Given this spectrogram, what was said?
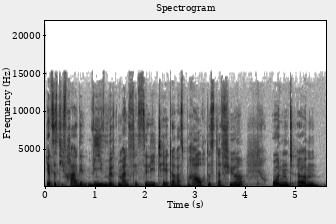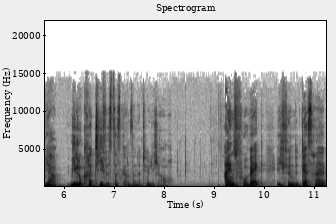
Jetzt ist die Frage, wie wird man Facilitator? Was braucht es dafür? Und ähm, ja, wie lukrativ ist das Ganze natürlich auch? Eins vorweg, ich finde deshalb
